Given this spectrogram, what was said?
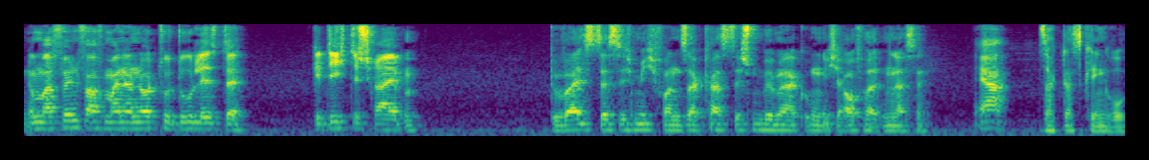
Nummer 5 auf meiner Not-to-Do-Liste. Gedichte schreiben. Du weißt, dass ich mich von sarkastischen Bemerkungen nicht aufhalten lasse. Ja, sagt das Känguru.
